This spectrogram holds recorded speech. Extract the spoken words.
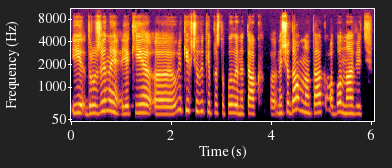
І дружини, які, е, у яких чоловіки приступили не так е, нещодавно, так або навіть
